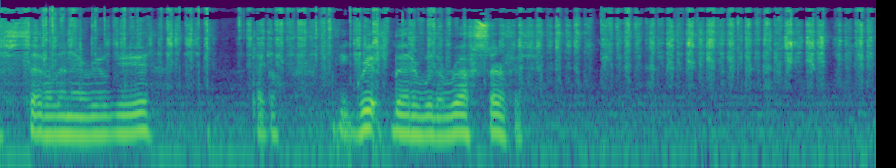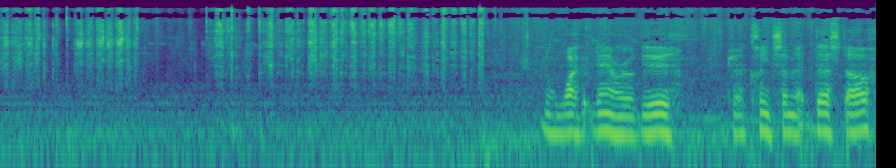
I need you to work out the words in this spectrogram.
settle in there real good. Take a, it grips better with a rough surface. Gonna wipe it down real good. Try to clean some of that dust off.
